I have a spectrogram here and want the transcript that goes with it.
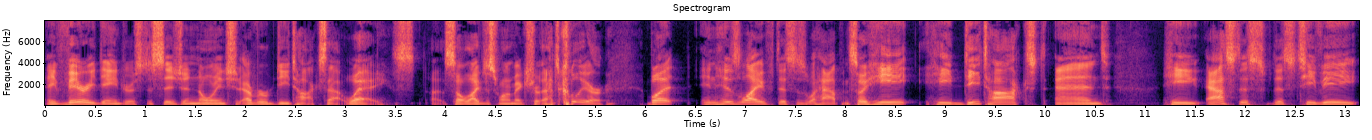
a very dangerous decision. No one should ever detox that way. Uh, so I just want to make sure that's clear. But in his life, this is what happened. So he he detoxed and he asked this this TV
